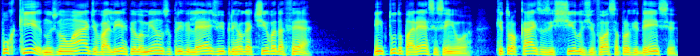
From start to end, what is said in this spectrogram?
Por que nos não há de valer pelo menos o privilégio e prerrogativa da fé? Em tudo parece, Senhor, que trocais os estilos de vossa providência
